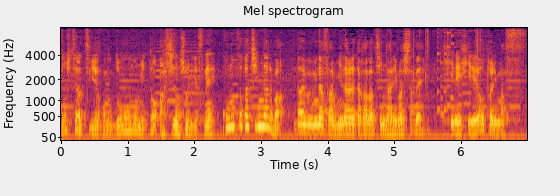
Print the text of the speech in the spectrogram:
そしたら次はこの胴のみと足の処理ですね。この形になれば、だいぶ皆さん見慣れた形になりましたね。ヒレヒレを取ります。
